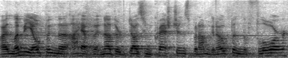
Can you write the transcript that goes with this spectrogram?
All right, let me open the, I have another dozen questions, but I'm going to open the floor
